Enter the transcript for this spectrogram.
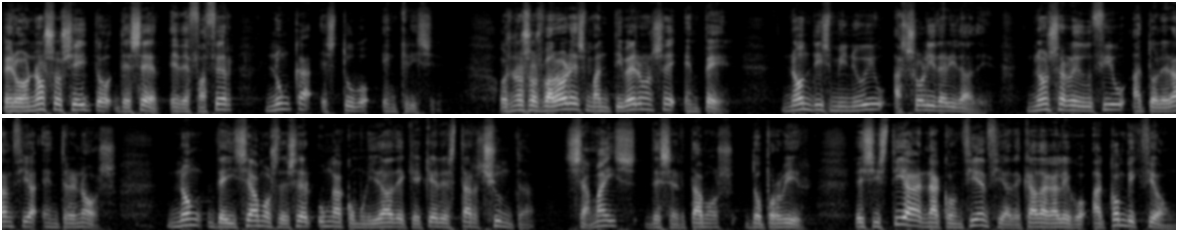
pero o noso xeito de ser e de facer nunca estuvo en crise. Os nosos valores mantiveronse en pé, non disminuiu a solidaridade, non se reduciu a tolerancia entre nós, non deixamos de ser unha comunidade que quere estar xunta, xamais desertamos do porvir. Existía na conciencia de cada galego a convicción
